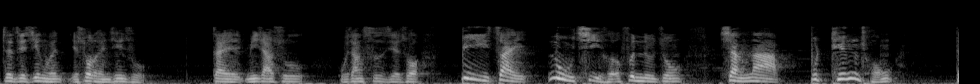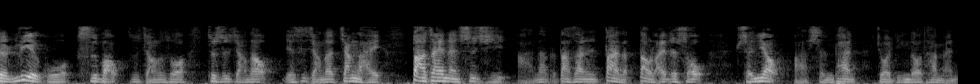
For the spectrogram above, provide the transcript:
这些经文也说得很清楚，在弥迦书五章十四节说，必在怒气和愤怒中向那不听从。的列国施暴，就是讲的说，这是讲到，也是讲到将来大灾难时期啊，那个大灾难带了到来的时候，神要啊审判就要临到他们。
